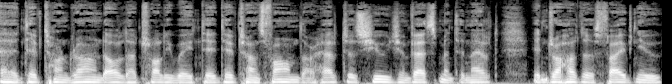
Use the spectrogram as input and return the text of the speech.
uh, they've turned around all that trolley wait, they, they've transformed our health. There's huge investment in health. In Drogheda, there's five new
